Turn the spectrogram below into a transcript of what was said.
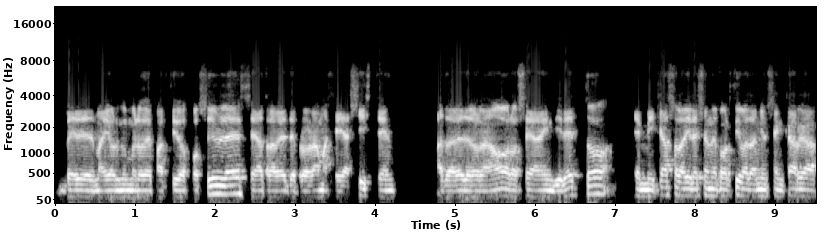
ver el mayor número de partidos posibles, sea a través de programas que ya existen a través del ordenador o sea indirecto. En mi caso, la dirección deportiva también se encarga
